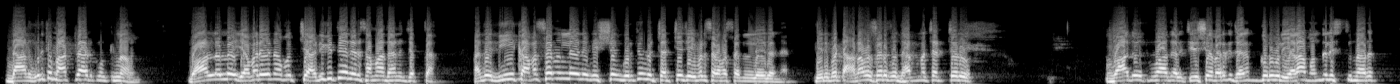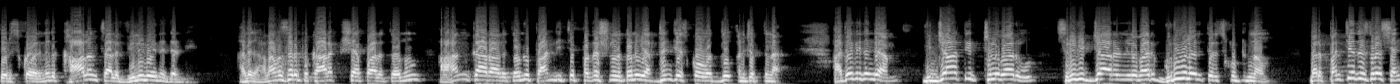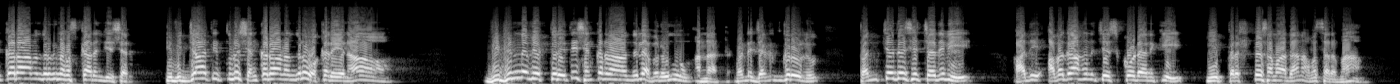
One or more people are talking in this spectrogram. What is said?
దాని గురించి మాట్లాడుకుంటున్నాను. వాళ్ళల్లో ఎవరైనా వచ్చి అడిగితే నేను సమాధానం చెప్తాను అదే నీకు అవసరం లేని విషయం గురించి నువ్వు చర్చ చేయవలసిన అవసరం లేదన్నారు దీన్ని బట్టి అనవసరపు ధర్మ చర్చలు వాదోపవాదాలు చేసే వరకు జగద్గురువులు ఎలా మందలిస్తున్నారు తెలుసుకోవాలి. ఎందుకంటే కాలం చాలా విలువైనదండి. అందుకే అనవసరపు కాలక్షేపాలతోనూ అహంకారాలతోనూ పాండిత్య ప్రదర్శనలతోనూ వ్యర్థం చేసుకోవద్దు అని చెప్తున్నారు. అదేవిధంగా విద్యాతీర్థులు వారు శ్రీ విద్యారణ్యుల వారి గురువులను తెలుసుకుంటున్నాం. మరి పంచదశలో శంకరానందుడికి నమస్కారం చేశారు. ఈ విద్యాతీర్థులు శంకరానందులు ఒకరేనా? విభిన్న వ్యక్తులైతే శంకరానందులు ఎవరు? అన్నట్టు. అంటే జగద్గురువులు పంచదశ చదివి అది అవగాహన చేసుకోవడానికి ఈ ప్రశ్న సమాధానం అవసరమా?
